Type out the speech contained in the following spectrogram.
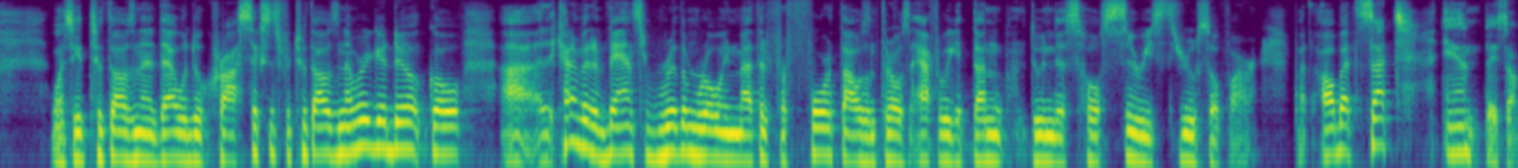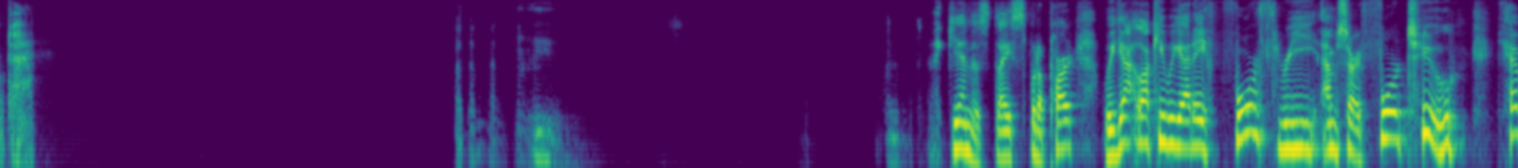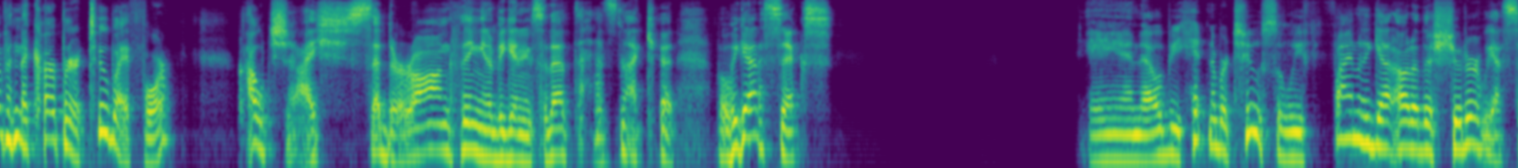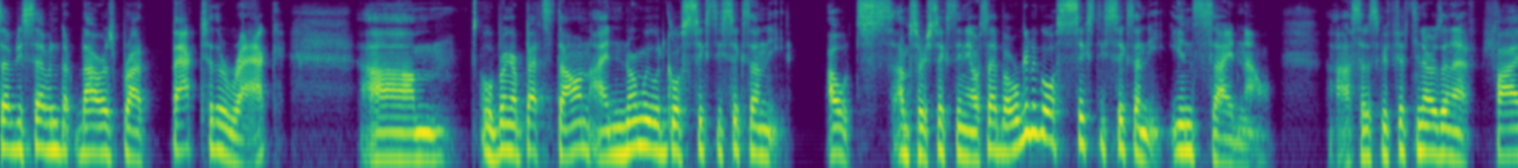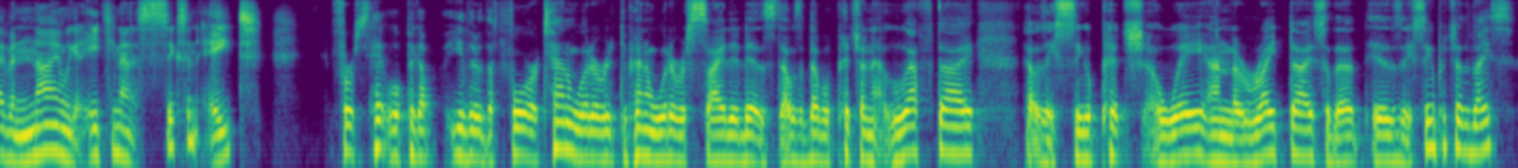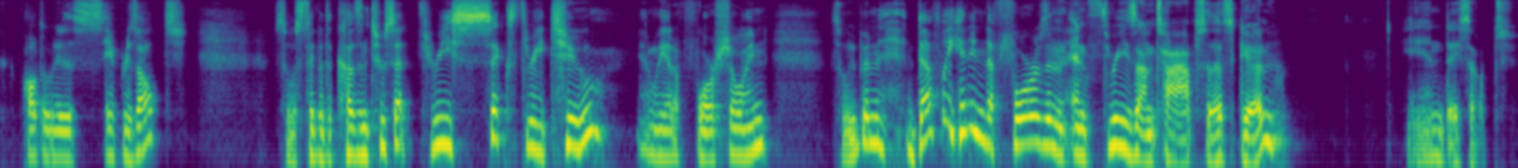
Once you get 2,000 in that, we'll do a cross sixes for 2,000. Then we're going to go uh, kind of an advanced rhythm rolling method for 4,000 throws after we get done doing this whole series through so far. But all bets set and dice out. Again, this dice split apart. We got lucky. We got a 4-3, I'm sorry, 4-2. Kevin the Carpenter, 2 by 4 Ouch, I said the wrong thing in the beginning, so that that's not good. But we got a 6. And that would be hit number two. So we finally got out of the shooter. We got $77 brought back to the rack. Um, we'll bring our bets down. I normally would go 66 on the out, I'm sorry, 60 on the outside, but we're going to go 66 on the inside now. Uh, so gonna be 15 hours on that 5 and 9. We got 18 on a 6 and 8. First hit, we'll pick up either the 4 or 10, whatever, depending on whatever side it is. That was a double pitch on that left die. That was a single pitch away on the right die. So that is a single pitch of the dice. Ultimately, the safe result. So we'll stick with the cousin two set 3 6 3 2 and we had a four showing. So we've been definitely hitting the fours and, and threes on top, so that's good. And dice out.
